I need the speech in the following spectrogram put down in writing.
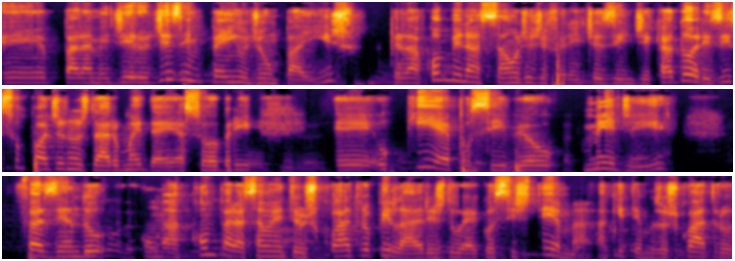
é, para medir o desempenho de um país pela combinação de diferentes indicadores. Isso pode nos dar uma ideia sobre é, o que é possível medir fazendo uma comparação entre os quatro pilares do ecossistema. Aqui temos os quatro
